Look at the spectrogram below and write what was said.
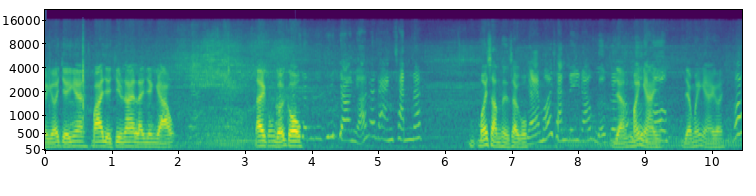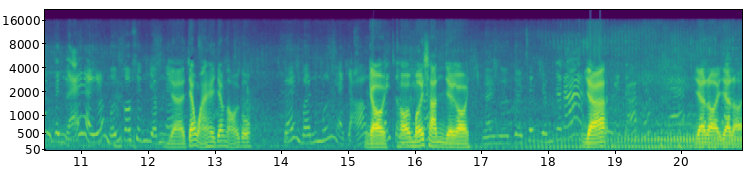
rồi gửi chị nha. 3 giờ chiều nay lại nhận gạo. Đây con gửi cô. Cho nhỏ nó đang xanh đó. Mới xanh thì sao cô? Dạ mới xanh đi đâu được dạ nó mấy ngày. cô. dạ mấy ngày rồi. Có tuần lễ rồi nó mượn cô xin giùm nè. Dạ cháu ngoại hay cháu nội cô? Kế bên nó mướn nhà trọ rồi thôi mới xanh vậy rồi. Rồi, rồi, rồi xin giùm cho đó. Dạ. Dạ rồi dạ rồi.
